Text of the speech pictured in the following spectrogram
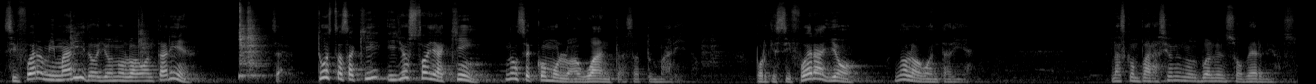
si fuera mi marido yo no lo aguantaría. O sea, tú estás aquí y yo estoy aquí, no sé cómo lo aguantas a tu marido, porque si fuera yo, no lo aguantaría. Las comparaciones nos vuelven soberbios.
